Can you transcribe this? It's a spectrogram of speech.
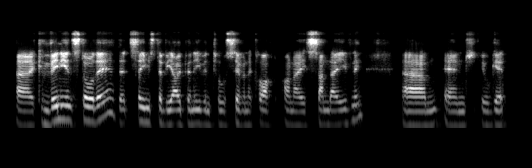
a convenience store there that seems to be open even till seven o'clock on a Sunday evening. Um, and you'll get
